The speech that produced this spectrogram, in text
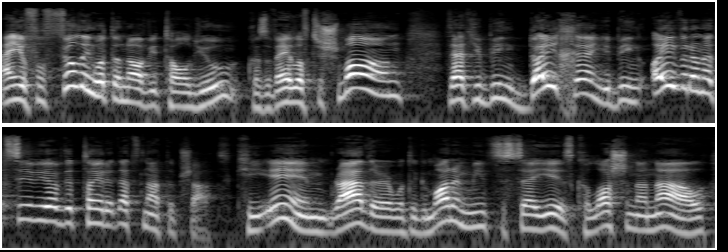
and you're fulfilling what the Navi told you, because of Elof Tishmon, that you're being doiche and you're being over on tzivia of the Torah. That's not the pshat. Ki'im, rather, what the Gemara means to say is, Kolosh anal,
